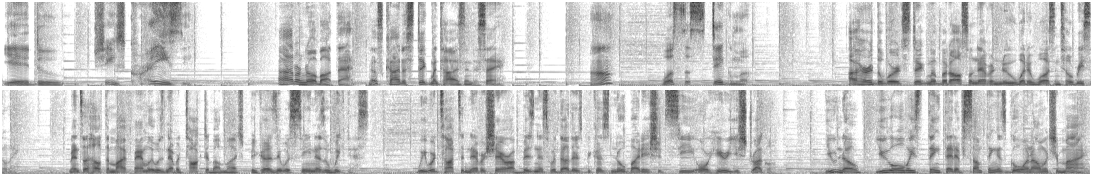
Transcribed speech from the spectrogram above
Yeah, dude. She's crazy. I don't know about that. That's kind of stigmatizing to say. Huh? What's a stigma? I heard the word stigma, but also never knew what it was until recently. Mental health in my family was never talked about much because it was seen as a weakness. We were taught to never share our business with others because nobody should see or hear you struggle. You know, you always think that if something is going on with your mind,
